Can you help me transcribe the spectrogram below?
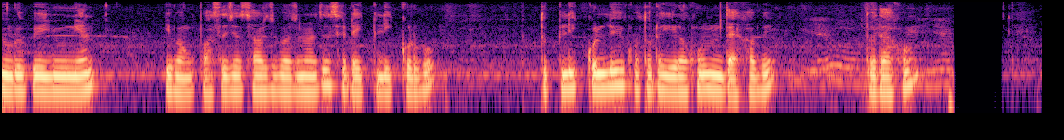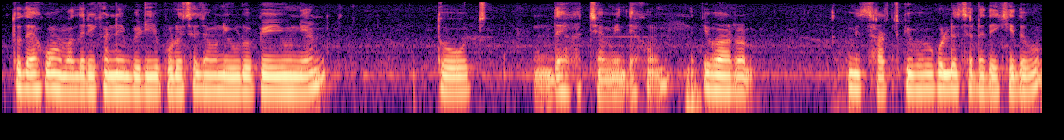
ইউরোপীয় ইউনিয়ন এবং পাশে যে সার্চ বাটন আছে সেটাই ক্লিক করব। তো ক্লিক করলে কতটা এরকম দেখাবে? তো দেখো তো দেখো আমাদের এখানে বেরিয়ে পড়েছে যেমন ইউরোপীয় ইউনিয়ন। তো দেখাচ্ছি আমি, দেখো। এবার আমি সার্চ কীভাবে করলে সেটা দেখিয়ে দেবো।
